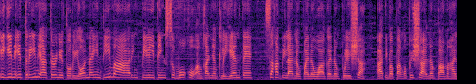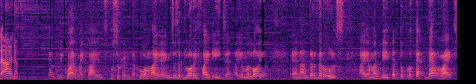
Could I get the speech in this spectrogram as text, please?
Iginiit rin ni Attorney Torion na hindi maaaring piliting sumuko ang kanyang kliyente sa kabila ng panawagan ng pulisya at iba pang opisyal ng pamahalaan. can't require my clients to surrender. Who am I? I am just a glorified agent. I am a lawyer. And under the rules, I am mandated to protect their rights.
